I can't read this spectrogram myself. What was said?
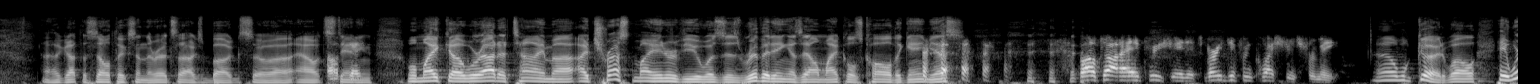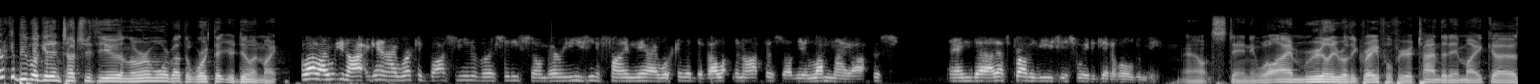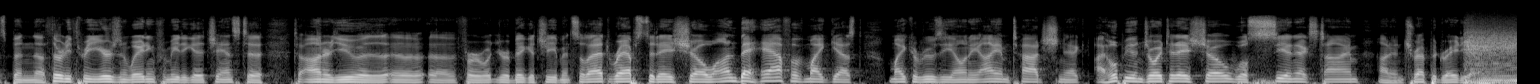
uh, got the Celtics and the Red Sox bugs. So uh, outstanding. Okay. Well, Mike, uh, we're out of time. Uh, I trust my interview was as riveting as Al Michaels' call the game. Yes. well, Todd, I appreciate it. It's very different questions for me. Oh, well, good. Well, hey, where can people get in touch with you and learn more about the work that you're doing, Mike? Well, I, you know, again, I work at Boston University, so I'm very easy to find there. I work in the development office or the alumni office and uh, that's probably the easiest way to get a hold of me. Outstanding. Well, I'm really, really grateful for your time today, Mike. Uh, it's been uh, 33 years in waiting for me to get a chance to to honor you uh, uh, for your big achievement. So that wraps today's show. On behalf of my guest, Mike Eruzione, I am Todd Schnick. I hope you enjoyed today's show. We'll see you next time on Intrepid Radio.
